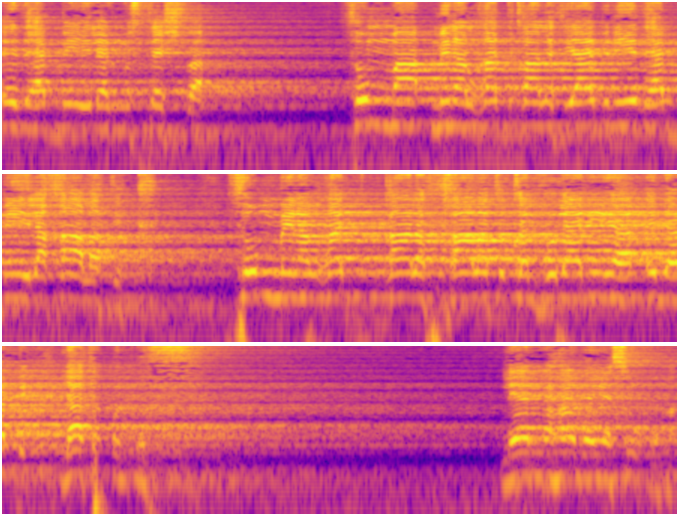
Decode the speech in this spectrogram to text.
اذهب بي إلى المستشفى. ثم من الغد قالت يا ابني اذهب بي إلى خالتك. ثم من الغد قالت خالتك الفلانية اذهب بي. لا تقل أف. لأن هذا يسوقها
